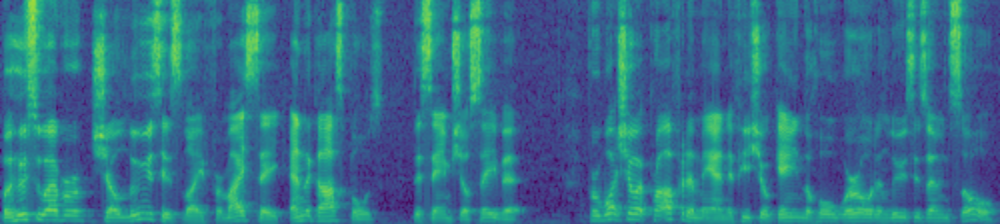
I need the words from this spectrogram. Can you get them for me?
but whosoever shall lose his life for my sake and the gospel's, the same shall save it. For what shall it profit a man if he shall gain the whole world and lose his own soul?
